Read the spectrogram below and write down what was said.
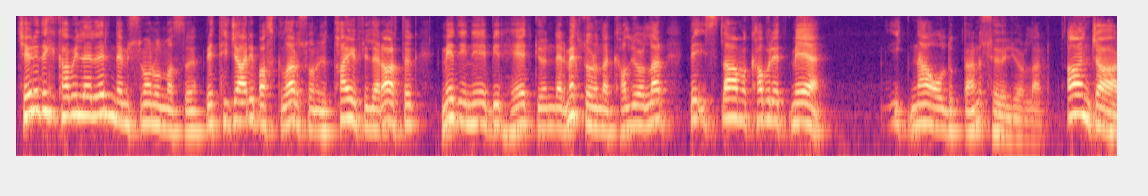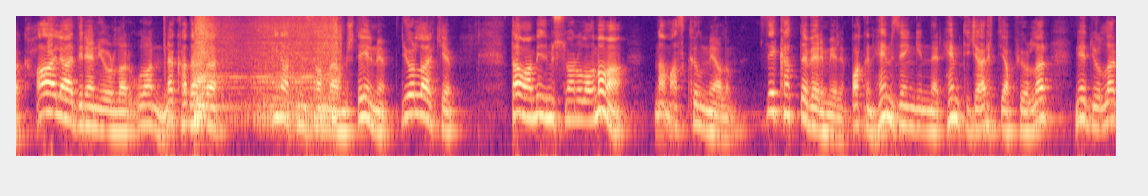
Çevredeki kabilelerin de Müslüman olması ve ticari baskılar sonucu Taifliler artık Medine'ye bir heyet göndermek zorunda kalıyorlar ve İslam'ı kabul etmeye ikna olduklarını söylüyorlar. Ancak hala direniyorlar. Ulan ne kadar da inat insanlarmış değil mi? Diyorlar ki tamam biz Müslüman olalım ama namaz kılmayalım. Zekat da vermeyelim. Bakın hem zenginler hem ticaret yapıyorlar. Ne diyorlar?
